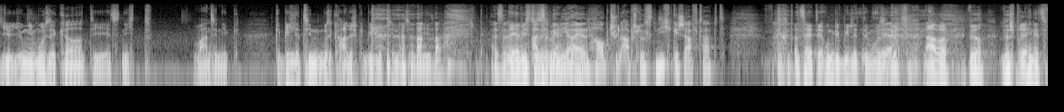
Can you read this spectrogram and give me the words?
ju- junge Musiker, die jetzt nicht wahnsinnig gebildet sind, musikalisch gebildet sind. Also, die, Also, Na, ihr wisst, also wenn meine, ihr euren Hauptschulabschluss nicht geschafft habt, dann seid ihr ungebildete Musiker. Ja. Na, aber wir, wir sprechen jetzt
